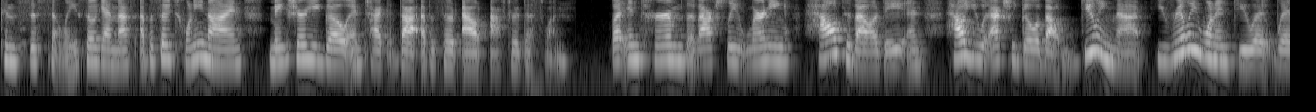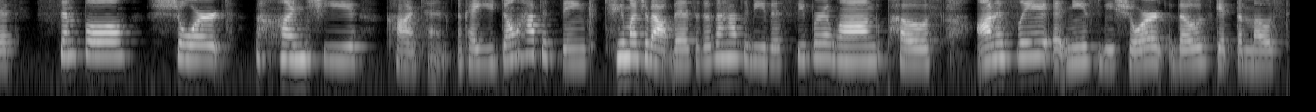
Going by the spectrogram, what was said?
consistently. So again, that's episode 29. Make sure you go and check that episode out after this one but in terms of actually learning how to validate and how you would actually go about doing that, you really want to do it with simple, short, punchy content. Okay. You don't have to think too much about this. It doesn't have to be this super long post. Honestly, it needs to be short. Those get the most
